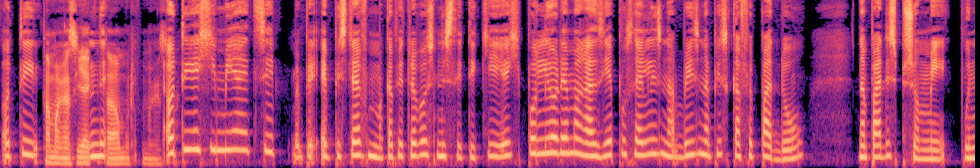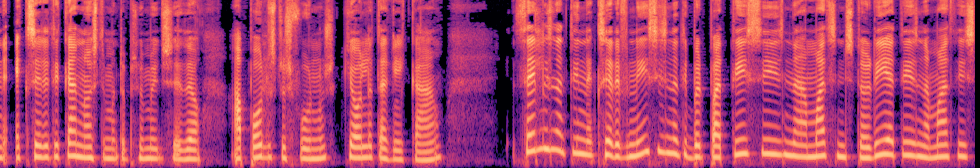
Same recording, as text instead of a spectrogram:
ότι. Τα μαγαζιά και ναι, τα όμορφα μαγαζιά. Ότι έχει μία έτσι. Επιστρέφουμε με κάποιο τρόπο στην αισθητική. Έχει πολύ ωραία μαγαζιά που θέλεις να μπεις να πεις καφέ παντού. Να πάρεις ψωμί, που είναι εξαιρετικά νόστιμο το ψωμί τους εδώ, από όλους τους φούρνους και όλα τα γλυκά. Θέλεις να την εξερευνήσεις, να την περπατήσεις, να μάθεις την ιστορία της, να μάθεις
